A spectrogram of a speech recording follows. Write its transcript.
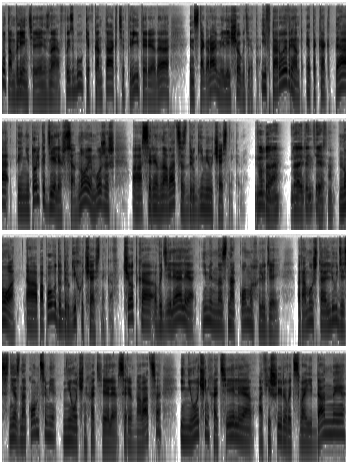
ну там в ленте, я не знаю, в Фейсбуке, ВКонтакте, Твиттере, да, Инстаграме или еще где-то. И второй вариант — это когда ты не только делишься, но и можешь а, соревноваться с другими участниками. Ну да, да, это интересно. Но а, по поводу других участников. Четко выделяли именно знакомых людей потому что люди с незнакомцами не очень хотели соревноваться и не очень хотели афишировать свои данные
